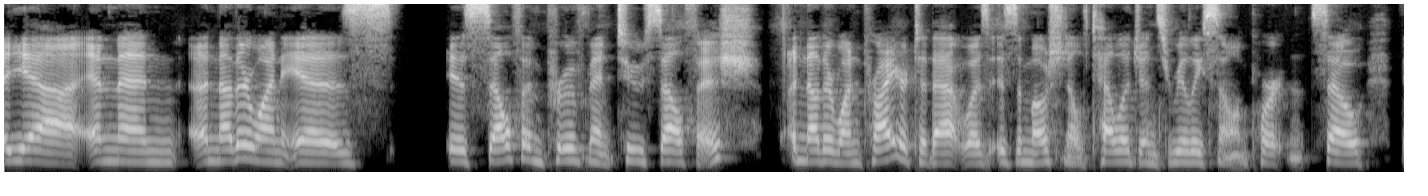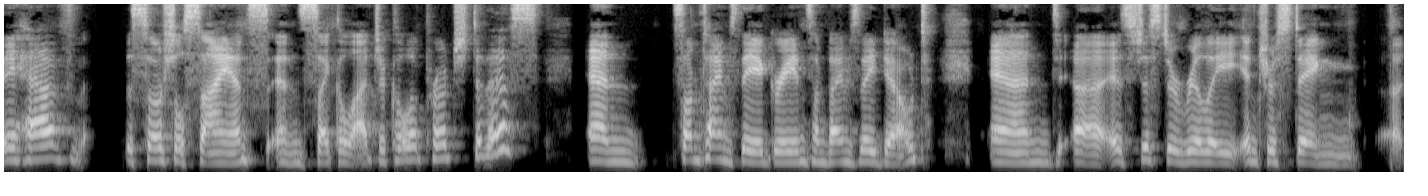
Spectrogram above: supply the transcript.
Yeah. And then another one is, is self improvement too selfish? Another one prior to that was Is emotional intelligence really so important? So they have the social science and psychological approach to this. And sometimes they agree and sometimes they don't. And uh, it's just a really interesting uh,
